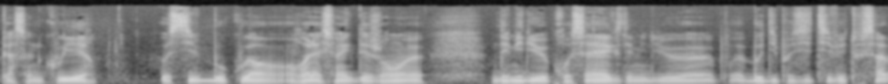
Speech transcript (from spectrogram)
personnes queer, aussi beaucoup en, relation avec des gens euh, des milieux pro-sexe, des milieux body positive et tout ça.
